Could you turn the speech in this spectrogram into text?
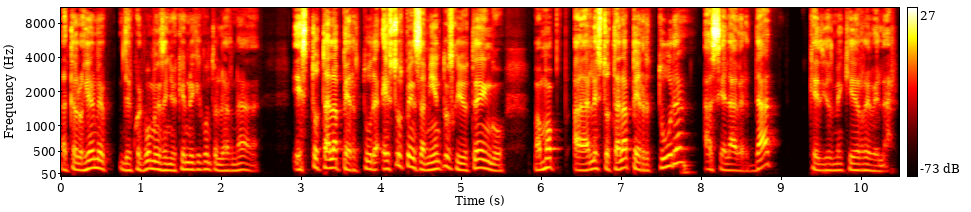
La teología del cuerpo me enseñó que no hay que controlar nada. Es total apertura. Estos pensamientos que yo tengo, vamos a darles total apertura hacia la verdad que Dios me quiere revelar.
